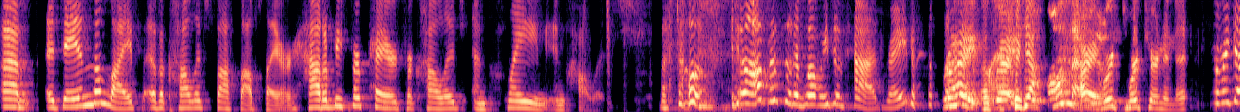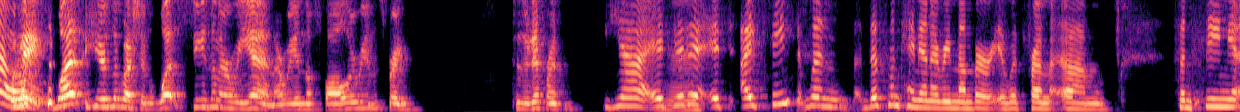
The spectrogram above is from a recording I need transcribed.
Um, a day in the life of a college softball player, how to be prepared for college and playing in college. That's the opposite of what we just had, right? Right. Okay. Right. Yeah. So on that. All right, we're, we're turning it. Here we go. Okay. What here's the question. What season are we in? Are we in the fall or are we in the spring? Because they're different. Yeah, it mm-hmm. didn't. It I think when this one came in, I remember it was from um some senior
